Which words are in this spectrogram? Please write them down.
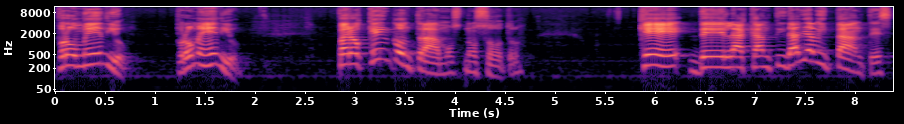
Promedio. Promedio. Pero ¿qué encontramos nosotros? Que de la cantidad de habitantes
